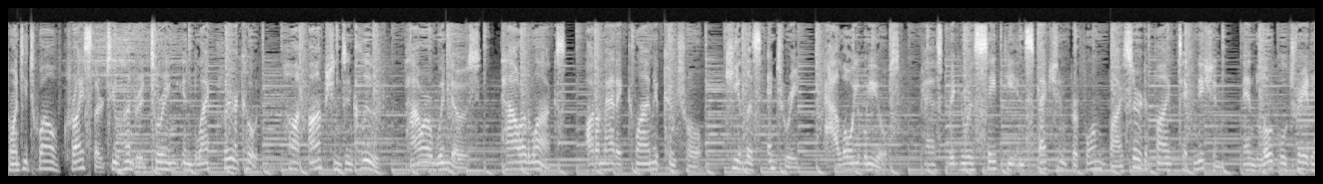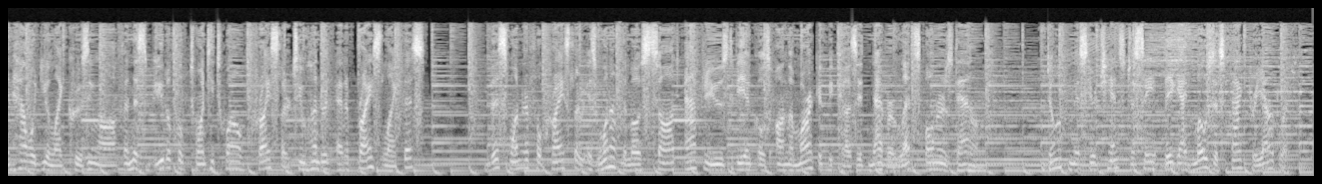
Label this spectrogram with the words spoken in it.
2012 Chrysler 200 Touring in black clear coat. Hot options include, power windows, power locks, automatic climate control, keyless entry, alloy wheels, passed rigorous safety inspection performed by certified technician, and local trade And How would you like cruising off in this beautiful 2012 Chrysler 200 at a price like this? This wonderful Chrysler is one of the most sought-after used vehicles on the market because it never lets owners down. Don't miss your chance to save big at Moses Factory Outlet.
